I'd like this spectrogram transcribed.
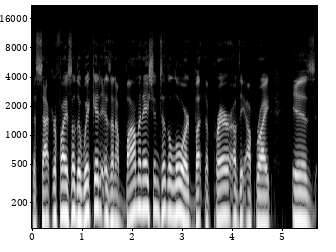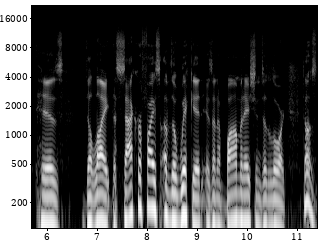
The sacrifice of the wicked is an abomination to the Lord, but the prayer of the upright is his delight. The sacrifice of the wicked is an abomination to the Lord. Don't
